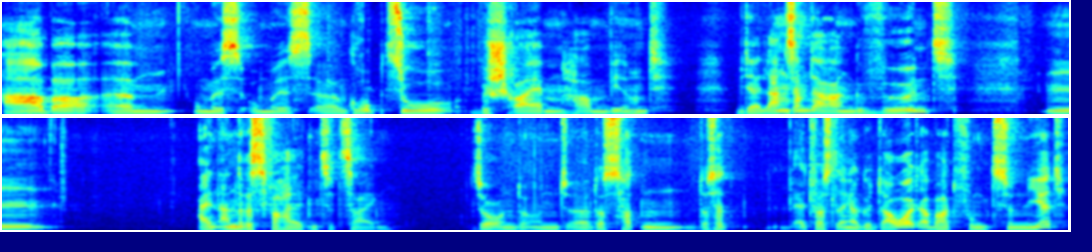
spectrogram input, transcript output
Aber ähm, um es, um es äh, grob zu beschreiben, haben wir den Hund wieder langsam daran gewöhnt, mh, ein anderes Verhalten zu zeigen. So, und, und äh, das, hat ein, das hat etwas länger gedauert, aber hat funktioniert.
